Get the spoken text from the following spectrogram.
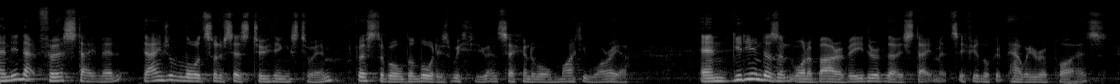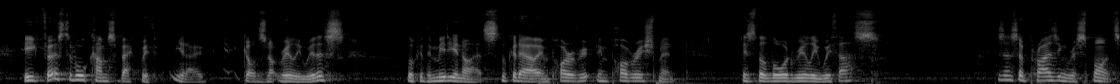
And in that first statement, the angel of the Lord sort of says two things to him. First of all, the Lord is with you, and second of all, mighty warrior. And Gideon doesn't want a bar of either of those statements if you look at how he replies. He first of all comes back with, you know, God's not really with us. Look at the Midianites. Look at our impoverishment. Is the Lord really with us? It's a surprising response,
